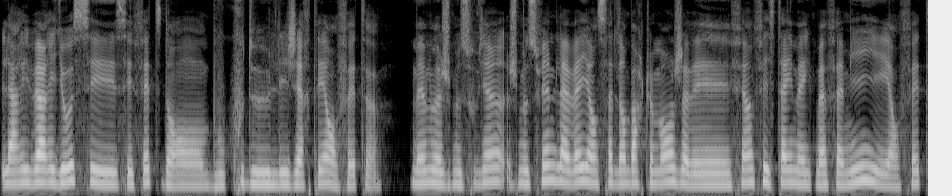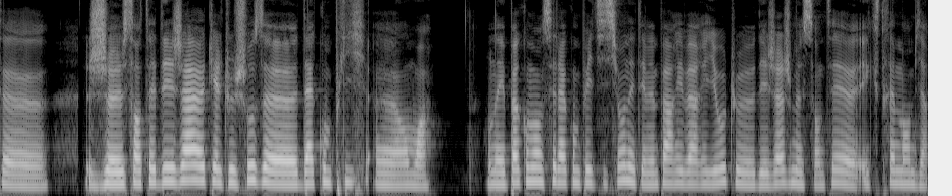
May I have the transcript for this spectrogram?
L'arrivée à Rio, c'est faite dans beaucoup de légèreté en fait. Même, je me souviens, je me souviens de la veille en salle d'embarquement, j'avais fait un FaceTime avec ma famille et en fait, euh, je sentais déjà quelque chose euh, d'accompli en moi. On n'avait pas commencé la compétition, on n'était même pas arrivé à Rio que déjà je me sentais euh, extrêmement bien.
